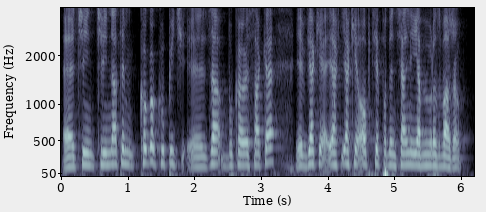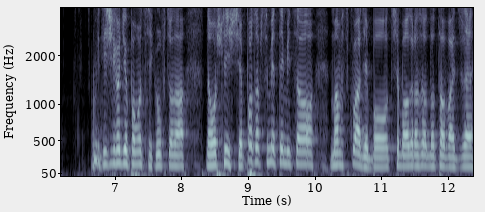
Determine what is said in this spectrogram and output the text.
e, czyli, czyli na tym, kogo kupić za Bukayo Sakę, jakie, jak, jakie opcje potencjalnie ja bym rozważał. Więc jeśli chodzi o pomocników, to na, na watchliście, poza w sumie tymi, co mam w składzie, bo trzeba od razu odnotować, że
